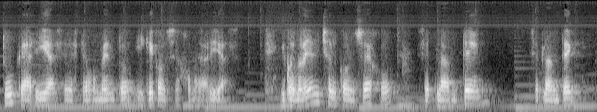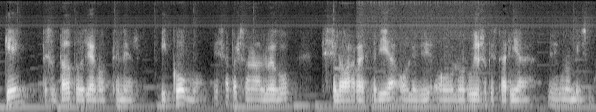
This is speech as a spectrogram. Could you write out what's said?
¿tú qué harías en este momento y qué consejo me darías? Y cuando le haya dicho el consejo, se planteen, se planteen qué resultado podrían obtener y cómo esa persona luego se lo agradecería o, lo orgulloso que estaría de uno mismo.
